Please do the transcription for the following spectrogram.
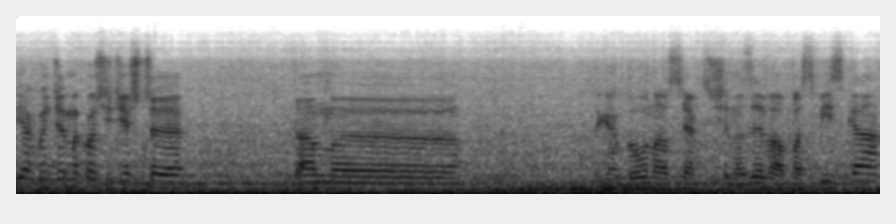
jak będziemy kosić jeszcze tam e, tak jakby u nas jak to się nazywa pastwiska e,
